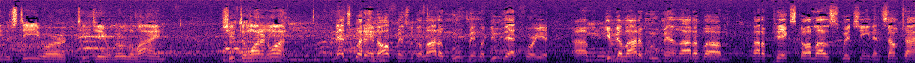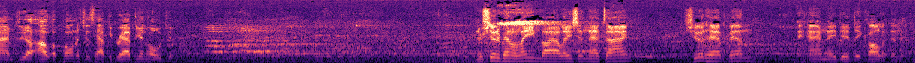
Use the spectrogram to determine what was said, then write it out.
either Steve or TJ will go to the line, shoot the one and one. And that's what an offense with a lot of movement would do that for you. Give you a lot of movement, a lot of um, a lot of picks, call a lot of switching, and sometimes uh, our opponents just have to grab you and hold you. There should have been a lane violation that time. Should have been, and they did. They called it, didn't they?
